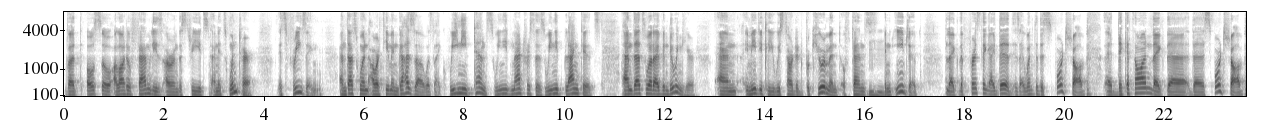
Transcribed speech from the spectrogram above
But also, a lot of families are on the streets, and it's winter it's freezing. And that's when our team in Gaza was like, we need tents, we need mattresses, we need blankets. And that's what I've been doing here. And immediately we started procurement of tents mm-hmm. in Egypt. Like the first thing I did is I went to the sports shop, a Decathlon, like the, the sports shop,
